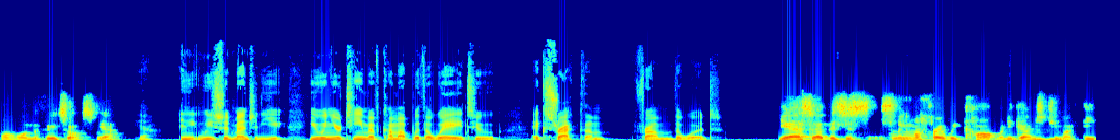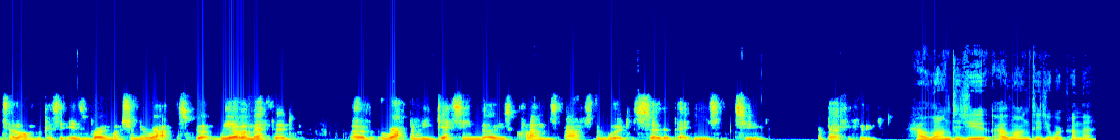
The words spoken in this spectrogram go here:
on, on, the food source. Yeah. Yeah, and we should mention you you and your team have come up with a way to extract them from the wood. Yeah, so this is something I'm afraid we can't really go into mm-hmm. too much detail on because it is very much under wraps. But we have a method of rapidly getting those clams out of the wood so that they're easy to prepare for food. How long did you How long did you work on that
